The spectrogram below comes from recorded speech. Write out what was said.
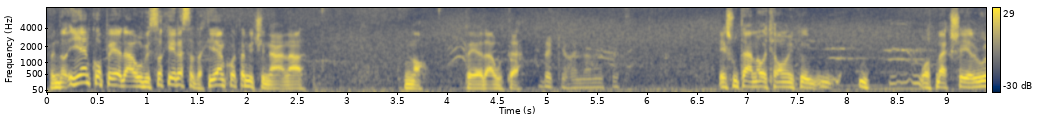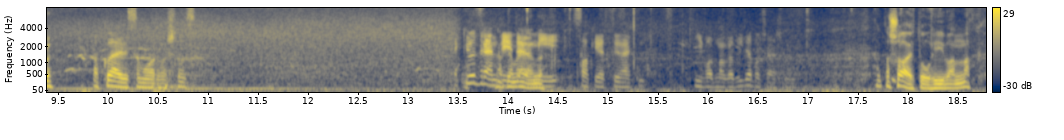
Na, ilyenkor például visszakérdeztetek, ilyenkor te mit csinálnál? Na, például te. be kell hagynám őket. És utána, hogyha mondjuk ott megsérül, Akkor elviszem orvoshoz. Egy közrendvédelmi szakértőnek hívod magad, ugye? Bocsáss meg. hát a sajtó hív annak.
